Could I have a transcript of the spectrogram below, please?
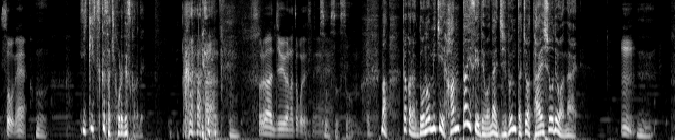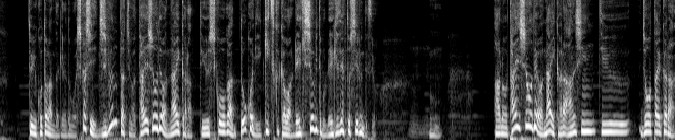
そうね。うん。行き着く先これですからね。それは重要なとこですね。そうそうそう。まあ、だから、どの道反体制ではない自分たちは対象ではない。うん。うん。ということなんだけれども、しかし自分たちは対象ではないからっていう思考がどこに行き着くかは歴史を見ても歴然としているんですよ。うんうん。あの、対象ではないから安心っていう状態から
